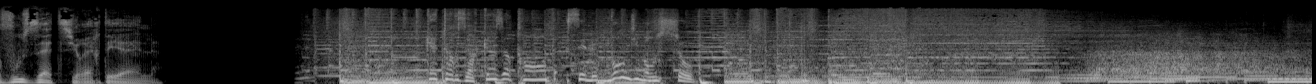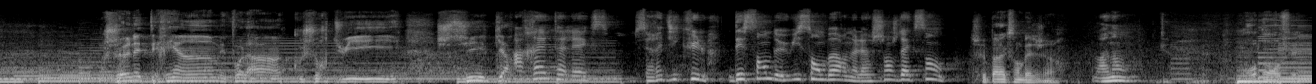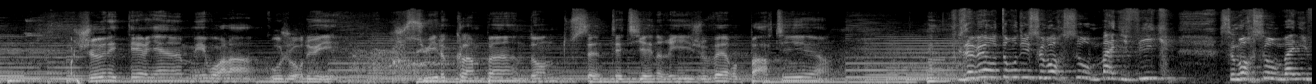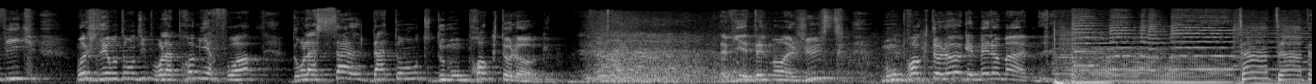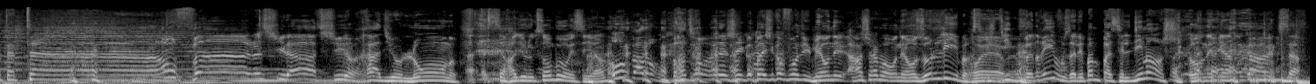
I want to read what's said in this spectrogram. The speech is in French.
vous êtes sur RTL. 14h, 15h30, c'est le bon dimanche chaud. Je n'étais rien, mais voilà qu'aujourd'hui, je suis le gardien. Arrête, Alex. C'est ridicule. Descends de 800 bornes, là. Change d'accent. Je fais pas l'accent belge. alors. Bah non. On, on refait. Je n'étais rien, mais voilà qu'aujourd'hui, je suis le clampin dans tout Saint-Étienne-Rie. Je vais repartir. Vous avez entendu ce morceau magnifique? Ce morceau magnifique? Moi, je l'ai entendu pour la première fois dans la salle d'attente de mon proctologue. La vie est tellement injuste, mon proctologue est mélomane. Ta, ta, ta, ta, je suis là sur Radio Londres. C'est Radio Luxembourg ici. Hein. Oh pardon, pardon, euh, j'ai bah, j'ai confondu. Mais on est, rassurez-moi, on est en zone libre. Ouais, si je dis ouais. une connerie, vous allez pas me passer le dimanche. On est bien d'accord avec ça.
